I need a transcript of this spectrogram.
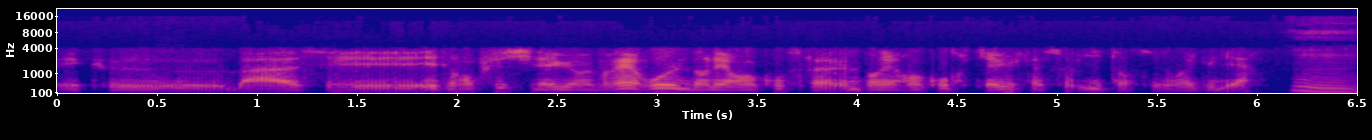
et que, bah, c'est et en plus, il a eu un vrai rôle dans les rencontres, dans les rencontres qu'il y a eu face au Heat en saison régulière. Hmm.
